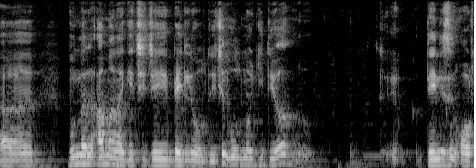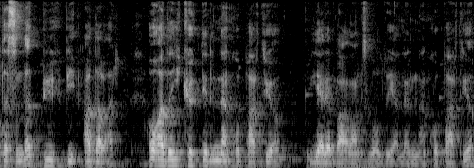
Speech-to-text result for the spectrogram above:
Ee, Bunların Aman'a geçeceği belli olduğu için Ulmo gidiyor. Denizin ortasında büyük bir ada var. O adayı köklerinden kopartıyor. Yere bağlantılı olduğu yerlerinden kopartıyor.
